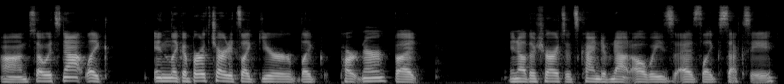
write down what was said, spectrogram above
Um, so it's not like in like a birth chart, it's like your like partner, but in other charts, it's kind of not always as like sexy.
